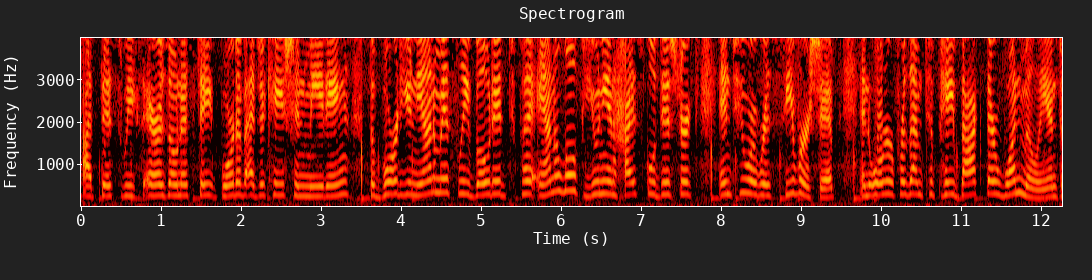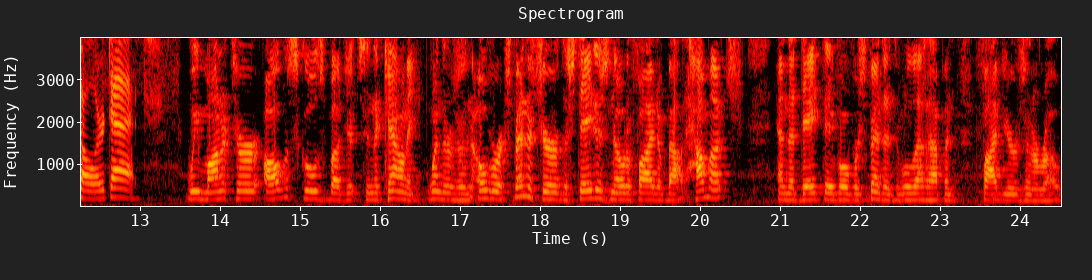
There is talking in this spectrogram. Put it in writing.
At this week's Arizona State Board of Education meeting, the board unanimously voted to put Antelope Union High School District into a receivership in order for them to pay back their $1 million debt. We monitor all the schools' budgets in the county. When there's an over expenditure, the state is notified about how much and the date they've overspent it. Will that happen five years in a row?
